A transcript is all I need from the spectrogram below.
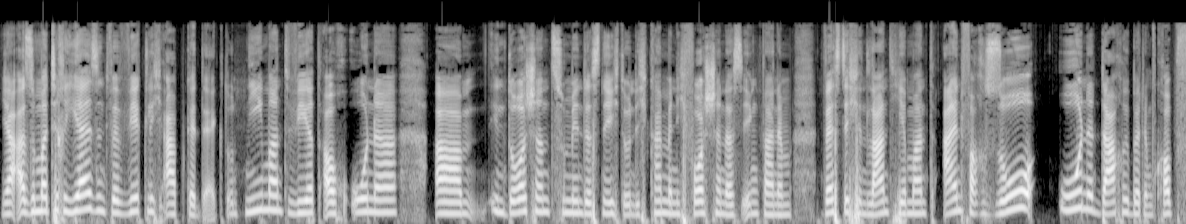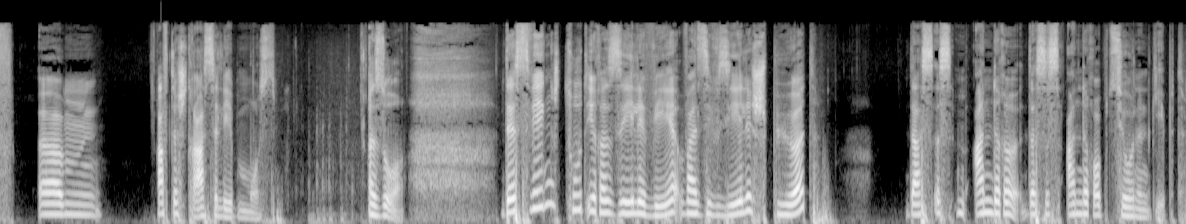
Ja, also materiell sind wir wirklich abgedeckt und niemand wird auch ohne, ähm, in Deutschland zumindest nicht, und ich kann mir nicht vorstellen, dass irgendeinem westlichen Land jemand einfach so ohne Dach über dem Kopf ähm, auf der Straße leben muss. Also, deswegen tut ihre Seele weh, weil sie Seele spürt, dass es andere, dass es andere Optionen gibt.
